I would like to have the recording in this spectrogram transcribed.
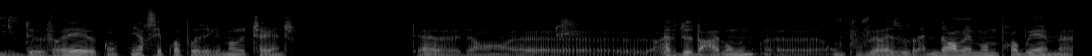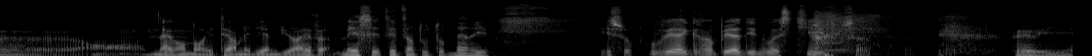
il devrait euh, contenir ses propres éléments de challenge. Euh, dans euh, Rêve de Dragon, on pouvait résoudre énormément de problèmes en allant dans les terres médianes du rêve, mais c'était un tout autre dernier. Et se retrouver à grimper à des noisetiers, tout ça. oui, oui.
